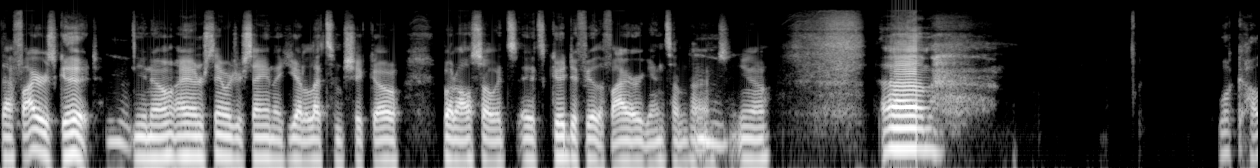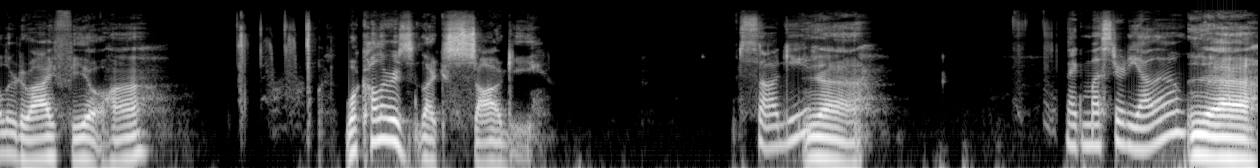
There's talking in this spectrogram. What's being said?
that fire is good. Mhm. You know, I understand what you're saying like you got to let some shit go, but also it's it's good to feel the fire again sometimes, you know. Um what color do I feel, huh? What color is like soggy? Soggy, Yeah. like mustard yellow. Yeah.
